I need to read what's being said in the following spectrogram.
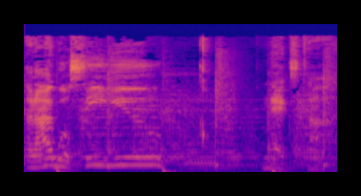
And I will see you next time.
